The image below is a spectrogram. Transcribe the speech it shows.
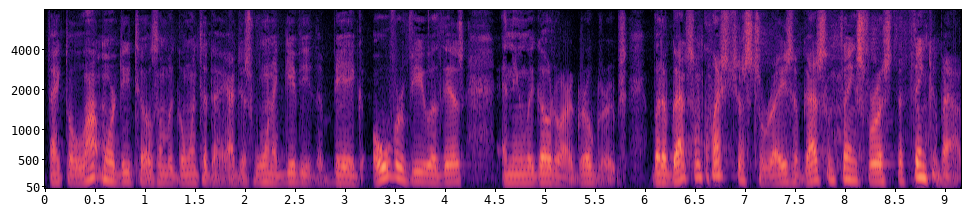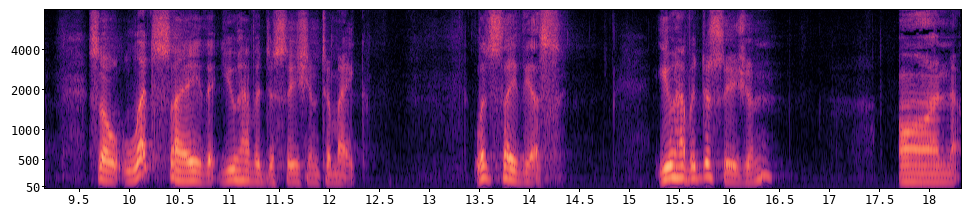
In fact, a lot more details than we go in today. I just want to give you the big overview of this, and then we go to our grow groups. But I've got some questions to raise. I've got some things for us to think about. So let's say that you have a decision to make. Let's say this you have a decision on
